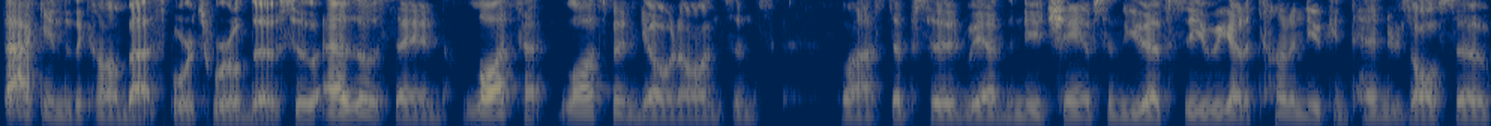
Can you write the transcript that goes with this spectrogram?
Back into the combat sports world though. So as I was saying, lots lots been going on since the last episode. We have the new champs in the UFC. We got a ton of new contenders also.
